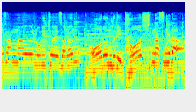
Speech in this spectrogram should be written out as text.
향산마을 놀이터에서는 어른들이 더 신났습니다.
